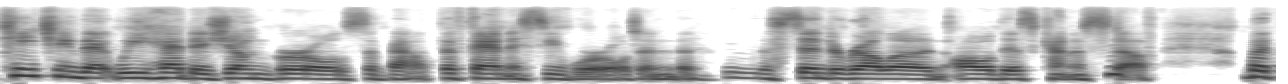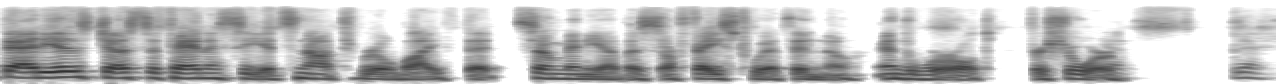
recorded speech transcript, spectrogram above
teaching that we had as young girls about the fantasy world and the, mm. the Cinderella and all this kind of stuff. but that is just a fantasy. It's not the real life that so many of us are faced with in the in the world for sure. Yes. Yes.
